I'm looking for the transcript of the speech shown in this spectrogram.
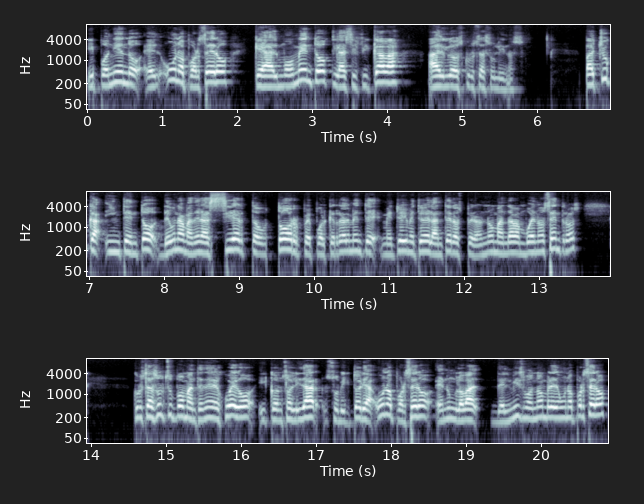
y poniendo el 1 por 0 que al momento clasificaba a los cruzazulinos. Pachuca intentó de una manera cierto torpe porque realmente metió y metió delanteros pero no mandaban buenos centros Cruz Azul supo mantener el juego y consolidar su victoria 1 por 0 en un global del mismo nombre de 1 por 0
